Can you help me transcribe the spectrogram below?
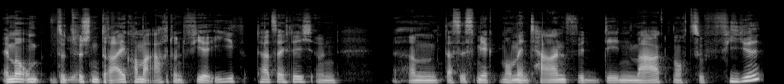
Immer um so 4. zwischen 3,8 und 4 ETH tatsächlich. Und Ähm, das ist mir momentan für den Markt noch zu viel.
